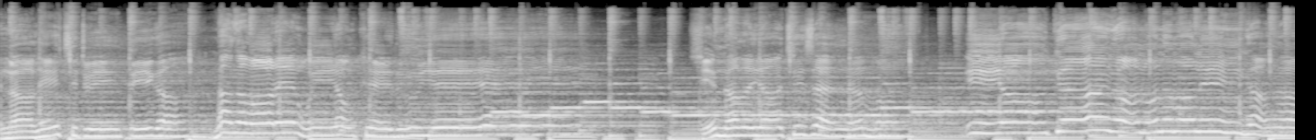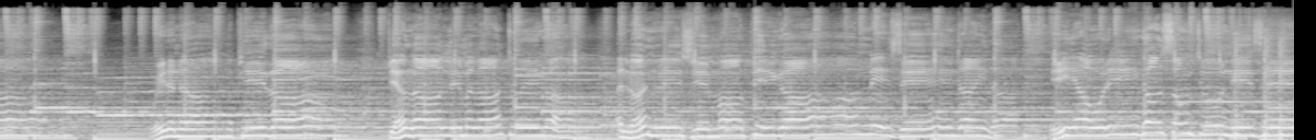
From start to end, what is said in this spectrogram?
ခဏလေးချစ်တွေပေးကငါကဘာတဲ့ဝင်ရောက်ခဲ့သူရဲ့ရင်နာမရချစ်ဆက်လမ်းမအေးရကံကလွန်သမလေးကငါဝေဒနာမပြေသာပြန်လာလေမလားတွေ့ကအလွမ်းတွေရှင်မပြေကနေ့စဉ်တိုင်းသာအေးရဝရီကဆုံးချနေစေ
